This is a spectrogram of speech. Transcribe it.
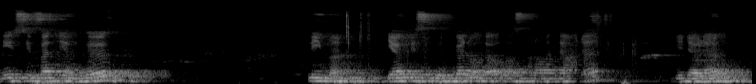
Ini sifat yang ke lima yang disebutkan oleh Allah SWT di dalam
